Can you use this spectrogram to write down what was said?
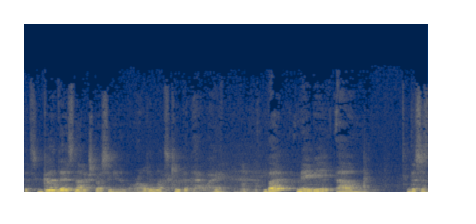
it's good that it's not expressing it in the world, and let's keep it that way. But maybe um, this is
